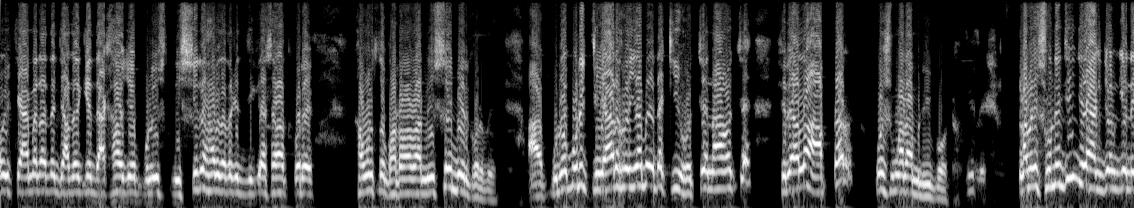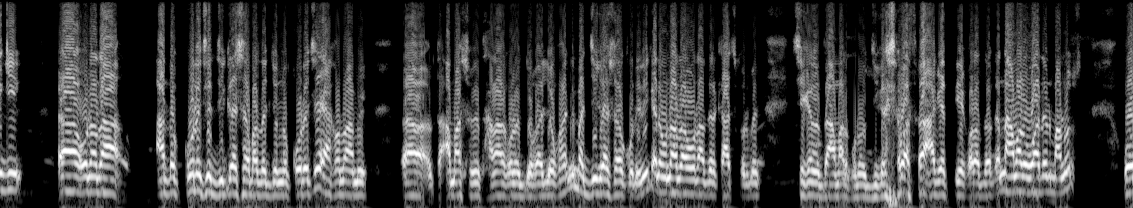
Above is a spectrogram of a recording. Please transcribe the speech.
ওই ক্যামেরাতে যাদেরকে দেখা হয়েছে, পুলিশ নিশ্চিতভাবে তাদেরকে জিজ্ঞাসাবাদ করে সমস্ত ঘটনাটা নিশ্চয়ই বের করবে। আর পুরোপুরি ক্লিয়ার হয়ে যাবে এটা কি হচ্ছে, না হচ্ছে, সেটা হলো আফটার পোস্টমর্টম রিপোর্ট আমি শুনেছি যে একজনকে নাকি ওনারা আটক করেছে, জিজ্ঞাসাবাদের জন্য করেছে। এখনও আমি আমার সঙ্গে থানার কোনো যোগাযোগ হয়নি বা জিজ্ঞাসাও করিনি কেন ওনারা ওনাদের কাজ করবেন। সেখানে তো আমার কোনো জিজ্ঞাসাবাদ আগের থেকে করার দরকার না। আমার ওয়ার্ডের মানুষ ওর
